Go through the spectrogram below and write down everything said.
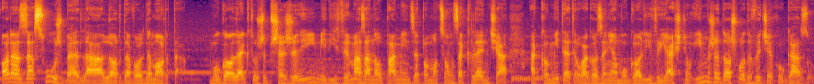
oraz za służbę dla Lorda Voldemorta. Mugole, którzy przeżyli, mieli wymazaną pamięć za pomocą zaklęcia, a Komitet Łagodzenia Mugoli wyjaśnił im, że doszło do wycieku gazu.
